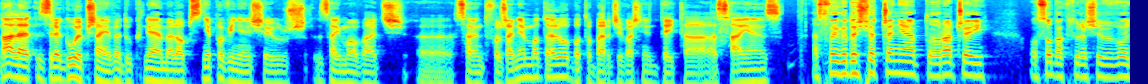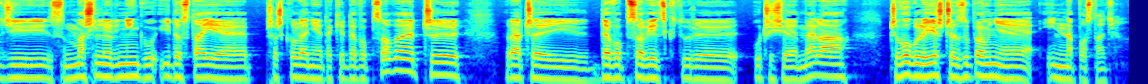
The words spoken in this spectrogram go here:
No ale z reguły, przynajmniej według mnie, MLOps nie powinien się już zajmować e, samym tworzeniem modelu, bo to bardziej właśnie data science. A z Twojego doświadczenia to raczej osoba, która się wywodzi z machine learningu i dostaje przeszkolenie takie DevOpsowe, czy raczej DevOpsowiec, który uczy się ML-a, czy w ogóle jeszcze zupełnie inna postać?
